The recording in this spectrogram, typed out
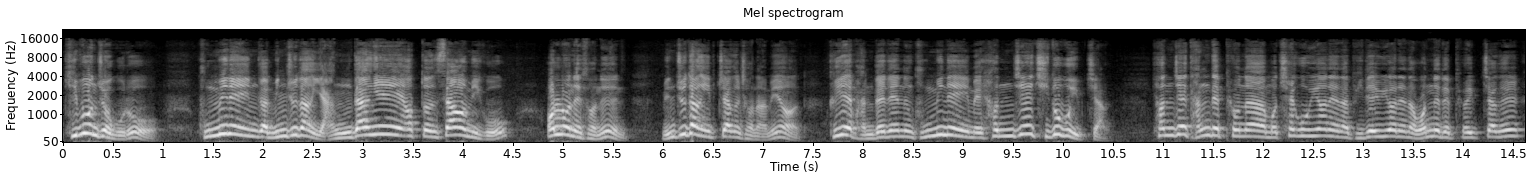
기본적으로 국민의힘과 민주당 양당의 어떤 싸움이고 언론에서는 민주당 입장을 전하면 그에 반대되는 국민의힘의 현재 지도부 입장, 현재 당대표나 뭐 최고위원회나 비대위원회나 원내대표 입장을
